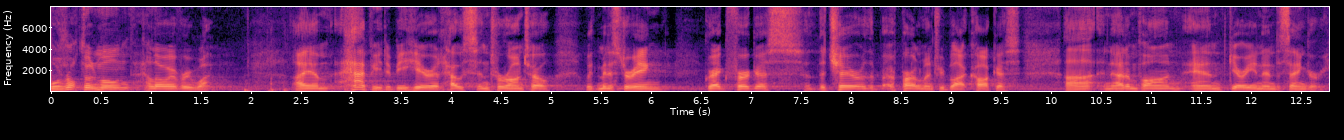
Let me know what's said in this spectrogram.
Bonjour tout le monde. Hello everyone. I am happy to be here at HXOUSE in Toronto with Minister Ng, Greg Fergus, the chair of the Parliamentary Black Caucus, uh, and Adam Vaughan and Gary Anandasangaree.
